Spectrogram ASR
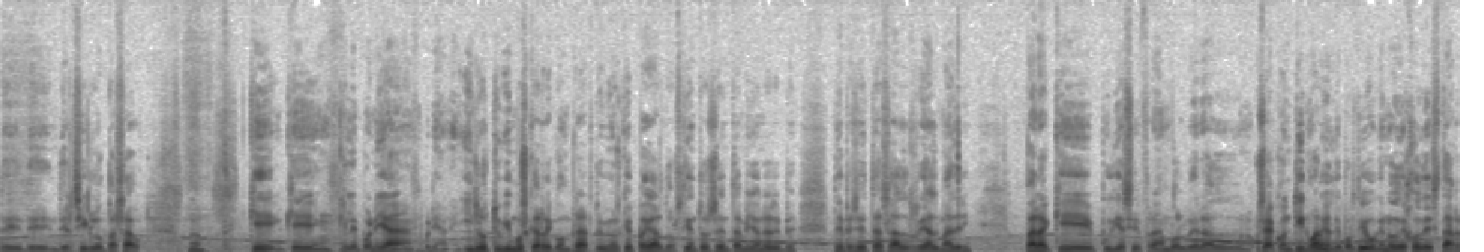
de- de- del siglo pasado ¿no? que, que- le ponía, y lo tuvimos que recomprar, tuvimos que pagar 260 millones de, de pesetas al Real Madrid para que pudiese Fran volver al, o sea, continuar en el Deportivo, que no dejó de estar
